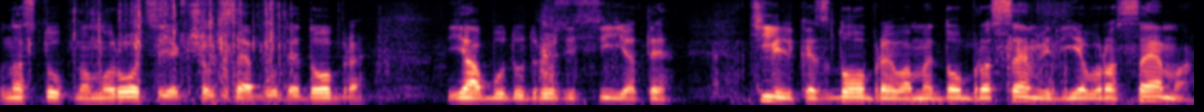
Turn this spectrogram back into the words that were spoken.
в наступному році, якщо все буде добре, я буду, друзі, сіяти тільки з добривами Добросем від Євросема.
